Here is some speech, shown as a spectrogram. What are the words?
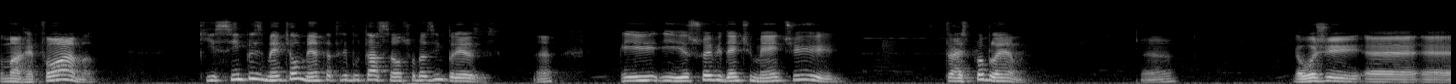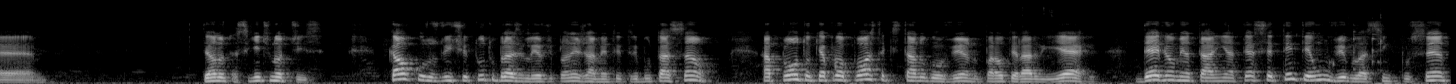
uma reforma que simplesmente aumenta a tributação sobre as empresas. Né? E, e isso, evidentemente, traz problema. Né? Hoje, é, é, tem a seguinte notícia. Cálculos do Instituto Brasileiro de Planejamento e Tributação apontam que a proposta que está no governo para alterar o IR deve aumentar em até 71,5%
